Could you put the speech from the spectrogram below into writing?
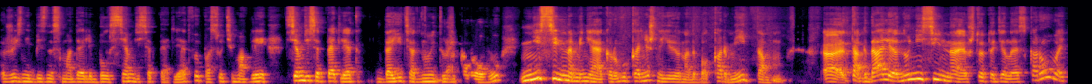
жизни бизнес-модели был 75 лет. Вы, по сути, могли 75 лет доить одну и ту же корову, не сильно меняя корову. Конечно, ее надо было кормить, там, э, так далее, но не сильно что-то делая с коровой.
